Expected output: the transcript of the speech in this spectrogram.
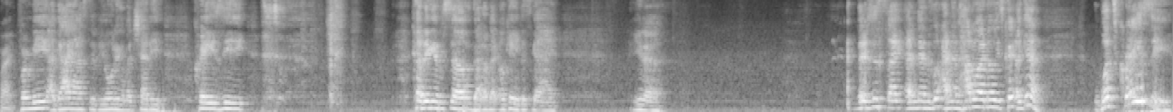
Right. For me, a guy has to be holding a machete, crazy, cutting himself. That I'm like, okay, this guy, you know. There's just like, and then who, and then how do I know he's crazy? Again, what's crazy?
